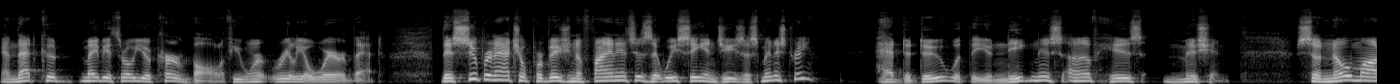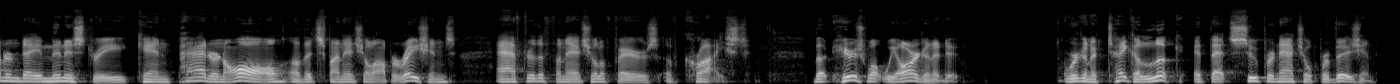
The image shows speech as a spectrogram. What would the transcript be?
And that could maybe throw you a curveball if you weren't really aware of that. This supernatural provision of finances that we see in Jesus' ministry had to do with the uniqueness of his mission. So, no modern day ministry can pattern all of its financial operations after the financial affairs of Christ. But here's what we are going to do we're going to take a look at that supernatural provision.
